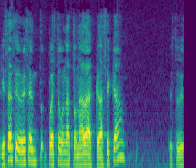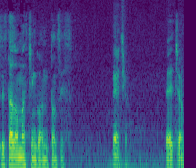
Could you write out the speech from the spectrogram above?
Quizás si le hubiesen puesto una tonada clásica, esto hubiese estado más chingón entonces. De hecho. De hecho.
